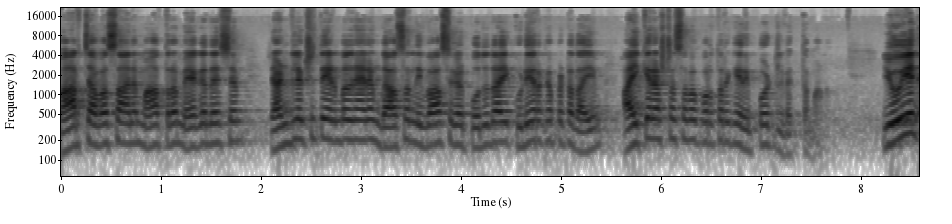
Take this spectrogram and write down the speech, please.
മാർച്ച് അവസാനം മാത്രം ഏകദേശം രണ്ട് ലക്ഷത്തി എൺപതിനായിരം ഗാസ നിവാസികൾ പുതുതായി കുടിയിറക്കപ്പെട്ടതായും ഐക്യരാഷ്ട്രസഭ പുറത്തിറക്കിയ റിപ്പോർട്ടിൽ വ്യക്തമാണ്. U N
